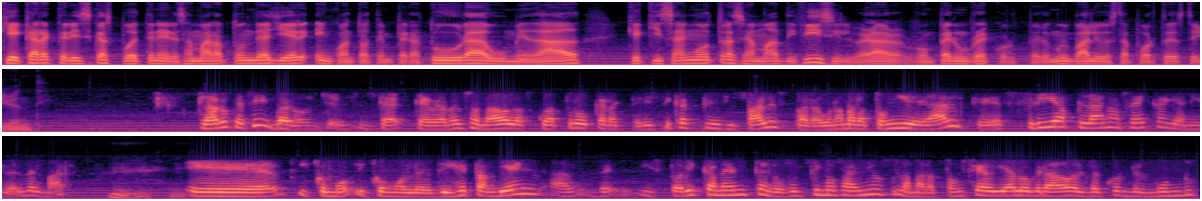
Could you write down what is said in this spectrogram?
¿Qué características puede tener esa maratón de ayer en cuanto a temperatura, humedad, que quizá en otras sea más difícil, ¿verdad? Romper un récord, pero es muy válido este aporte de este oyente. Claro que sí. Bueno, te, había mencionado las cuatro características principales para una maratón ideal, que es fría, plana, seca y a nivel del mar. Eh, y como y como les dije también, históricamente en los últimos años, la maratón que había logrado el récord del mundo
